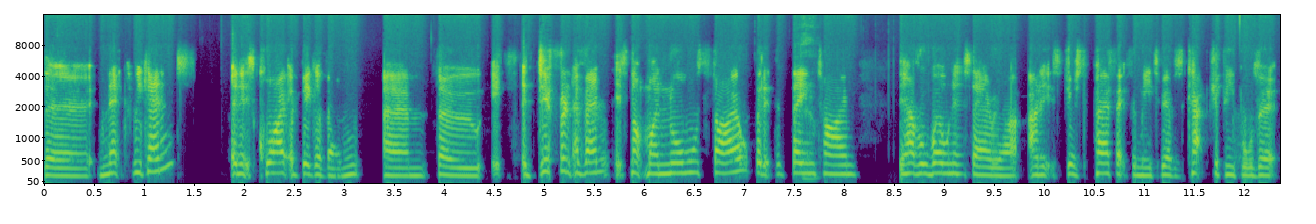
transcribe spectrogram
the next weekend, and it's quite a big event. Um, so it's a different event. It's not my normal style, but at the same Yeah. time, they have a wellness area, and it's just perfect for me to be able to capture people that,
